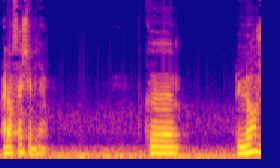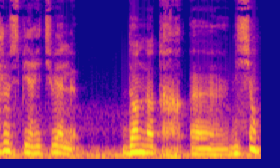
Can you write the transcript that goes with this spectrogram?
Alors sachez bien, que l'enjeu spirituel dans notre euh, mission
